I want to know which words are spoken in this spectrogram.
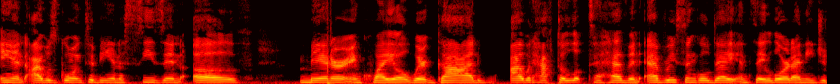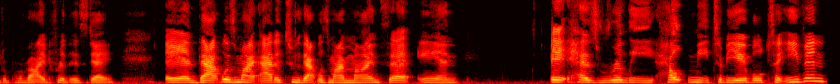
And I was going to be in a season of manna and quail where God, I would have to look to heaven every single day and say, Lord, I need you to provide for this day. And that was my attitude, that was my mindset. And it has really helped me to be able to even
